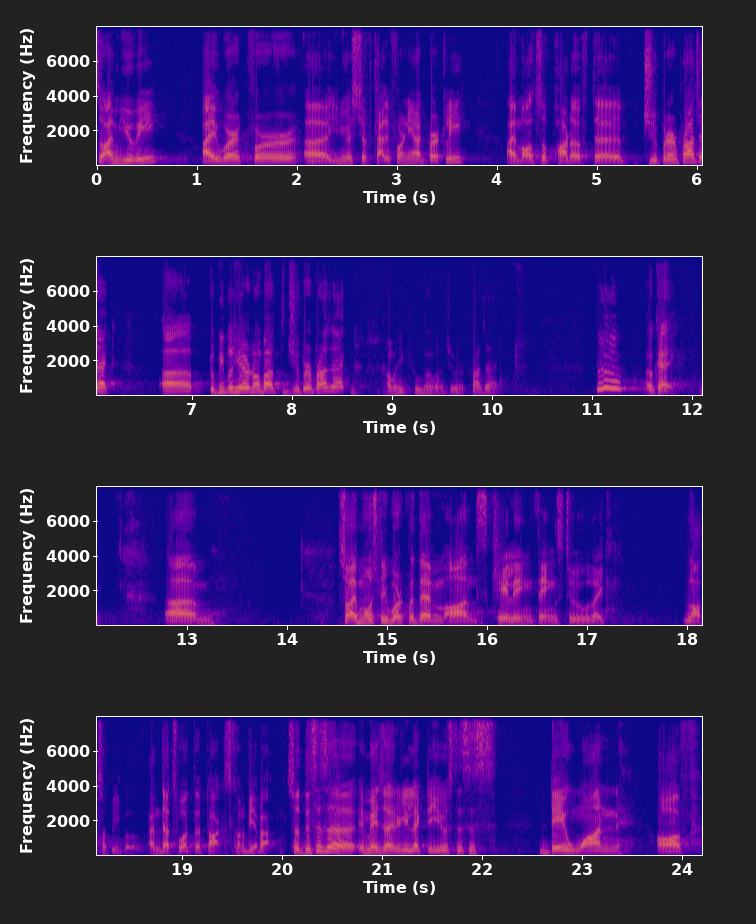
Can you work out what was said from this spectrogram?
so I'm Yuvi. I work for uh, University of California at Berkeley. I'm also part of the Jupyter project. Uh, do people here know about the Jupyter project? How many people know about the Jupyter project? Woo, OK. Um, so I mostly work with them on scaling things to like lots of people. And that's what the talk is going to be about. So this is an image I really like to use. This is day one of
